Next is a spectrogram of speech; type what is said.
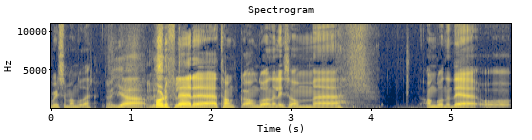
Breezer Mango der. Jævlig Har du flere tanker angående liksom eh, Angående det og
